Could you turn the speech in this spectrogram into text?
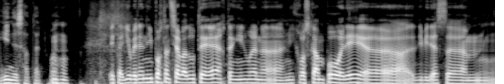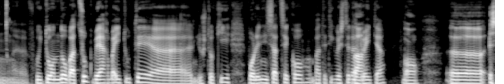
egin, ezaten. Mhm. Eta jo beren importantzia badute, eh, erten ginuen uh, mikroskampo ere, uh, adibidez, um, fruitu ondo batzuk behar baitute uh, justoki polenizatzeko batetik bestera Ba. joaitea. Bon, uh, ez,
